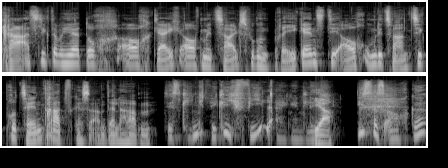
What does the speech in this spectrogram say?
Graz liegt aber hier doch auch gleich auf mit Salzburg und Bregenz, die auch um die 20 Prozent Radverkehrsanteil haben. Das klingt wirklich viel eigentlich. Ja. Ist das auch, gell?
